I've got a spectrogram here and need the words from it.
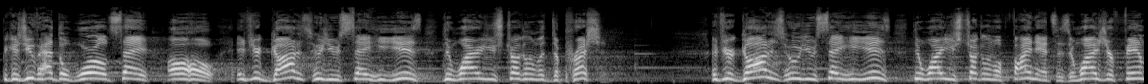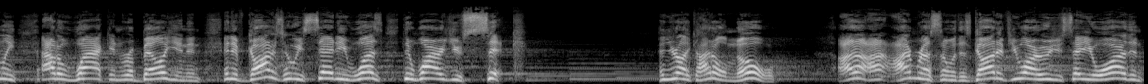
Because you've had the world say, oh, if your God is who you say He is, then why are you struggling with depression? If your God is who you say He is, then why are you struggling with finances? And why is your family out of whack and rebellion? And, and if God is who He said He was, then why are you sick? And you're like, I don't know. I, am wrestling with this. God, if you are who you say you are, then,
